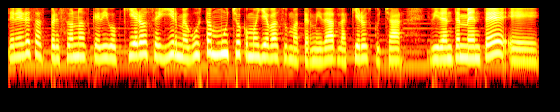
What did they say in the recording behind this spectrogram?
tener esas personas que digo, quiero seguir, me gusta mucho cómo lleva su maternidad, la quiero escuchar. Evidentemente, eh,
